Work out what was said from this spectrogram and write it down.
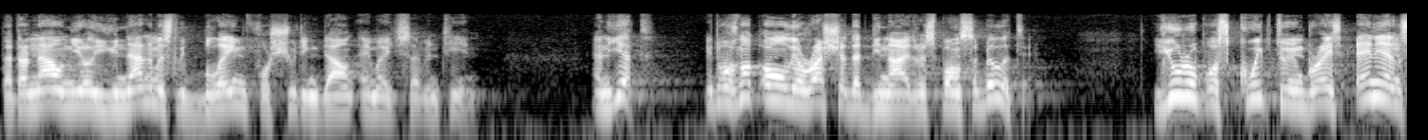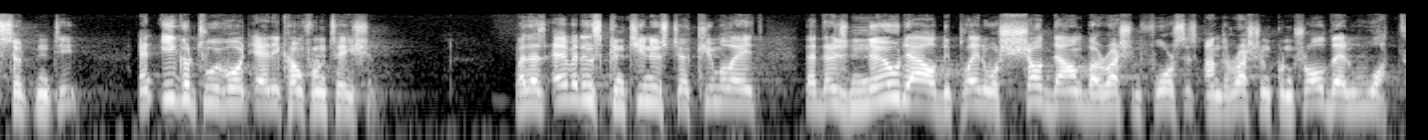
that are now nearly unanimously blamed for shooting down MH17. And yet, it was not only Russia that denied responsibility. Europe was quick to embrace any uncertainty and eager to avoid any confrontation. But as evidence continues to accumulate that there is no doubt the plane was shot down by Russian forces under Russian control, then what?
